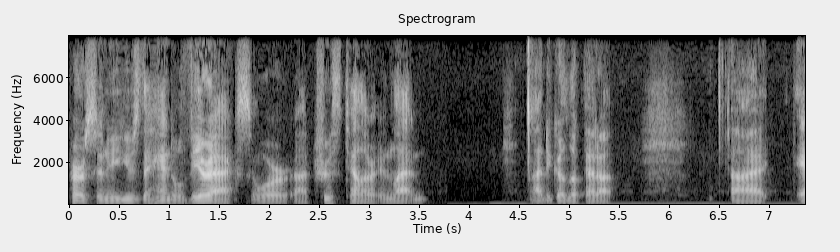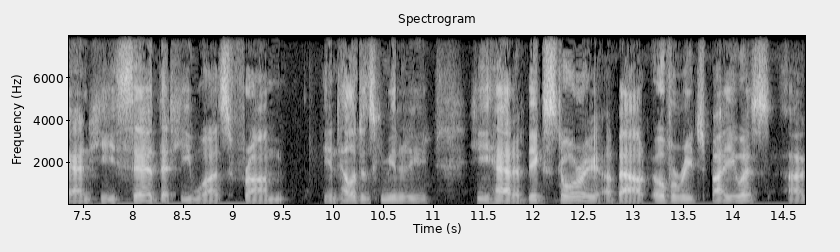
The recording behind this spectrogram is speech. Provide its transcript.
person who used the handle Verax or uh, truth teller in Latin. I had to go look that up. Uh, and he said that he was from the intelligence community. He had a big story about overreach by US uh,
